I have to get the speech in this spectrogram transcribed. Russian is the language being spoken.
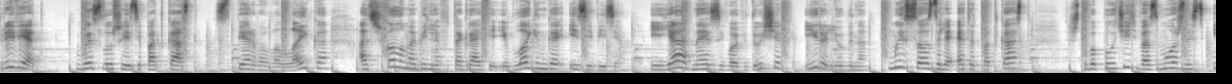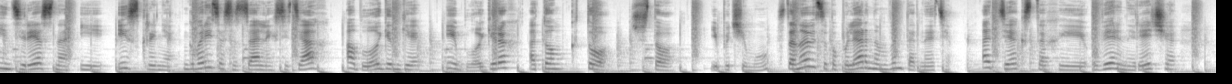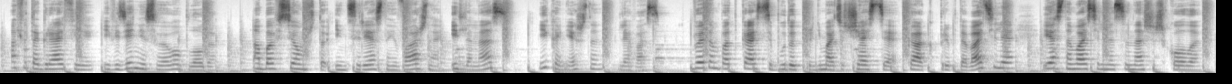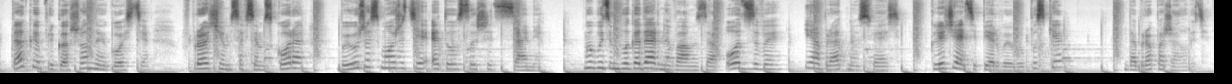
Привет! Вы слушаете подкаст с первого лайка от школы мобильной фотографии и блогинга EasyBizy. И я одна из его ведущих, Ира Любина. Мы создали этот подкаст, чтобы получить возможность интересно и искренне говорить о социальных сетях, о блогинге и блогерах, о том, кто, что и почему становится популярным в интернете, о текстах и уверенной речи, о фотографии и ведении своего блога, обо всем, что интересно и важно и для нас, и, конечно, для вас. В этом подкасте будут принимать участие как преподаватели и основательницы нашей школы, так и приглашенные гости. Впрочем, совсем скоро вы уже сможете это услышать сами. Мы будем благодарны вам за отзывы и обратную связь. Включайте первые выпуски. Добро пожаловать!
